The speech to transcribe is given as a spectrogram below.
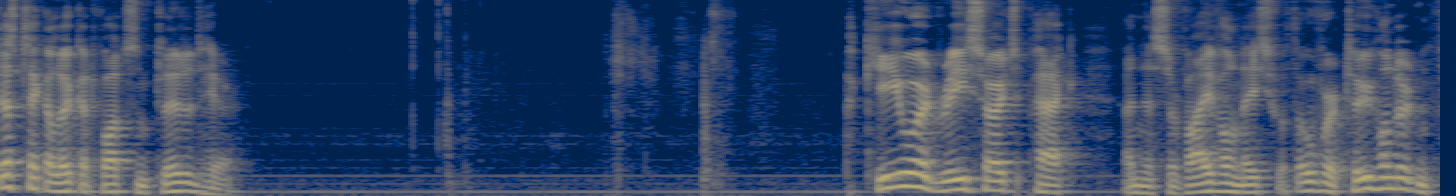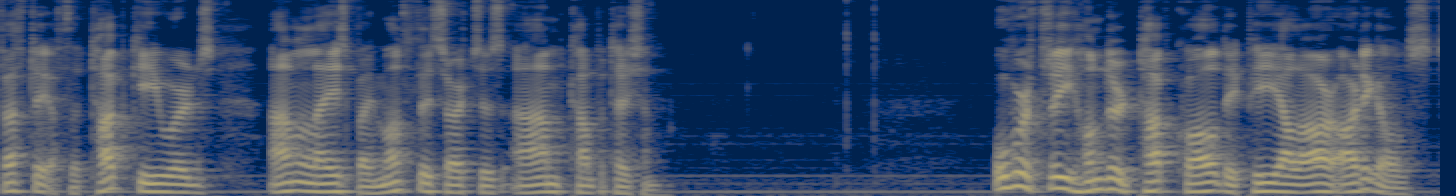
Just take a look at what's included here. A keyword research pack in the survival niche with over 250 of the top keywords analysed by monthly searches and competition. Over 300 top quality PLR articles,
